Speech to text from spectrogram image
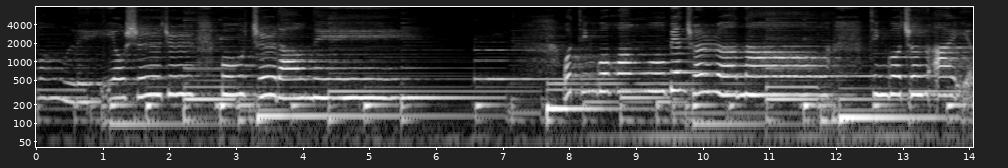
风里有诗句，不知道你。我听过荒芜变成热闹，听过尘埃掩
